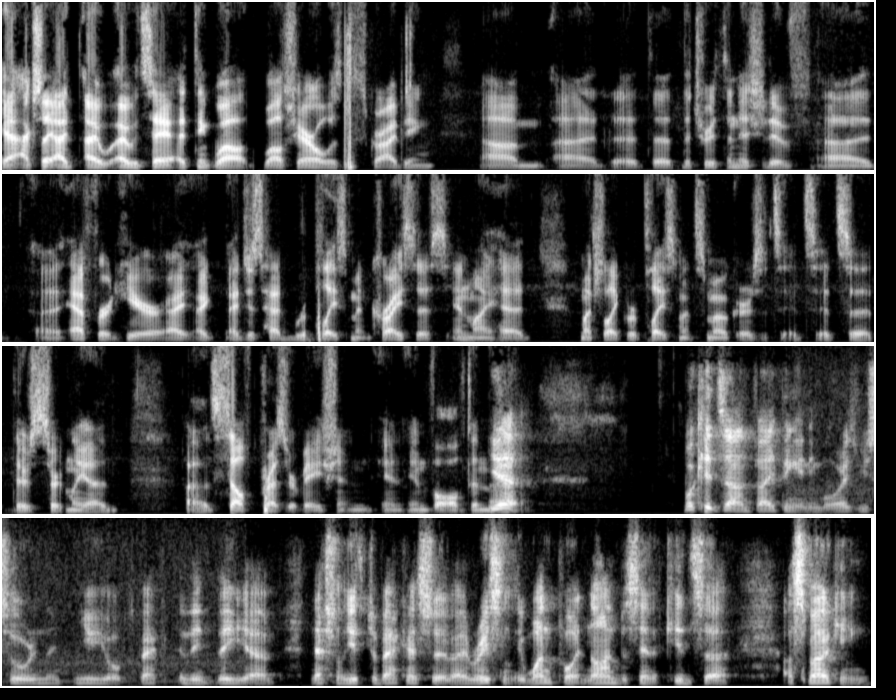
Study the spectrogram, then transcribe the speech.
Yeah, actually, I, I, I would say I think while while Cheryl was describing um, uh, the, the, the Truth Initiative uh, uh, effort here, I, I, I, just had replacement crisis in my head, much like replacement smokers. It's it's it's a, there's certainly a, a self preservation in, involved in that. Yeah. Well, kids aren't vaping anymore, as we saw in the New York tobacco, the, the uh, National Youth Tobacco Survey recently. 1.9% of kids are, are smoking.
